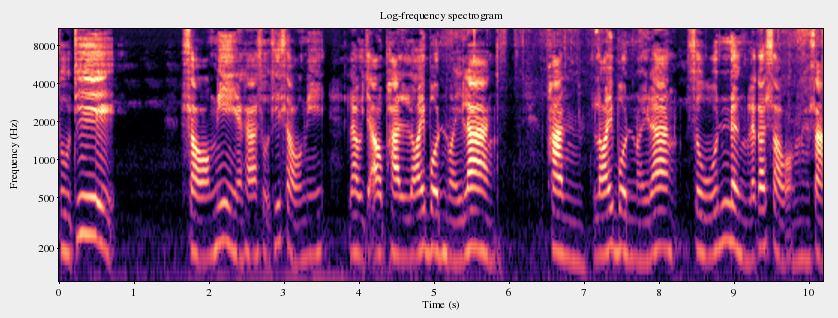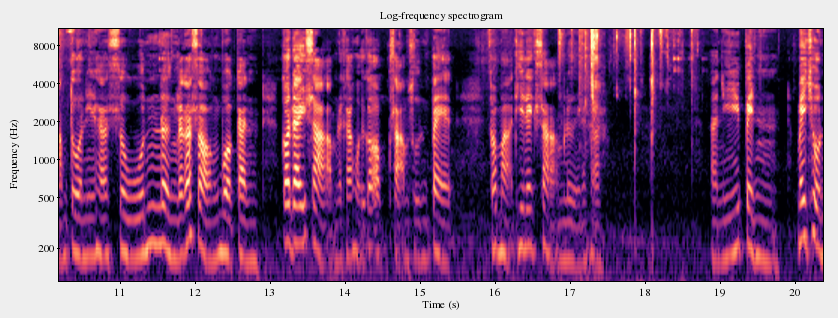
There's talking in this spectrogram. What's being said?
สูตรที่สองนี่นะคะ สูตรที่สองนี้ เราจะเอาพันร้อยบนหน่วยล่างพันร้อยบนหน่วยล่างศูนย์หนึ่งแล้วก็สองสามตัวนี้นะคะศูนย์หนึ่งแล้วก็สองบวกกันก็ได้สามนะคะหวยก็ออกสามศูนย์แปดก็มาที่เลขสามเลยนะคะ อันนี้เป็นไม่ชน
